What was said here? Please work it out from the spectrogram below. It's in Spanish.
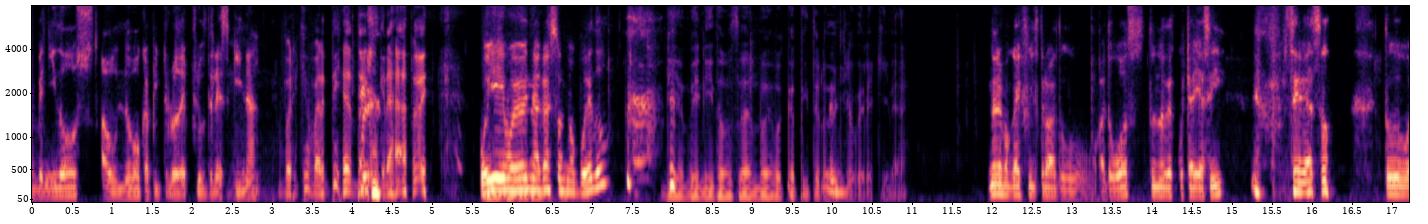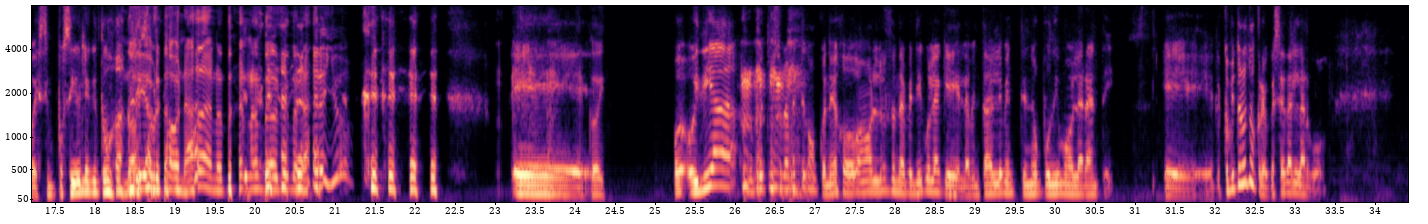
bienvenidos a un nuevo capítulo del Club de la Esquina. ¿Por qué partida tan grave? Oye, weón, ¿acaso no puedo? Bienvenidos al nuevo capítulo del Club de la Esquina. No le pongáis filtro a tu, a tu voz, tú no te escucháis así. Se ve eso. Tú, es imposible que tú No había apretado nada, no, no estaba haciendo nada, era yo. Eh, El COVID. ho- hoy día me encuentro solamente con Conejo. Vamos a hablar de una película que lamentablemente no pudimos hablar antes. Eh, el capítulo no creo que sea tan largo,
